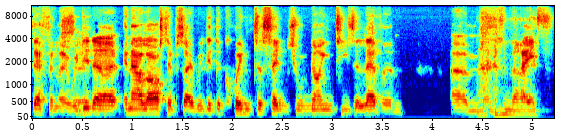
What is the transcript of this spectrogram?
Definitely, we did a in our last episode we did the quintessential '90s eleven. Um, nice.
